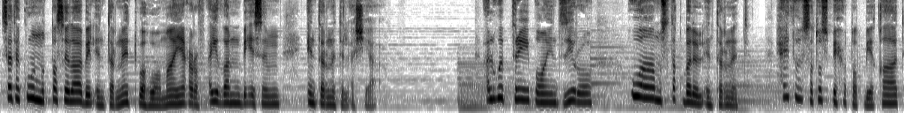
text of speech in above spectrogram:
ستكون متصلة بالإنترنت وهو ما يعرف أيضا باسم إنترنت الأشياء. الويب 3.0 هو مستقبل الإنترنت حيث ستصبح التطبيقات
